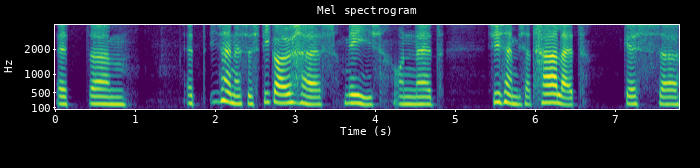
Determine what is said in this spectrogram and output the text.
et ähm,, et iseenesest igaühes meis on need sisemised hääled, kes äh,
